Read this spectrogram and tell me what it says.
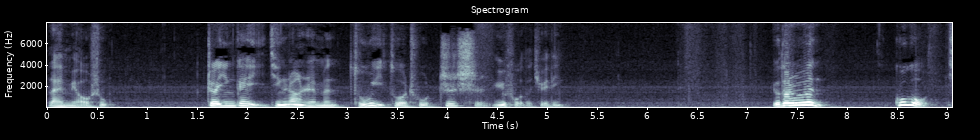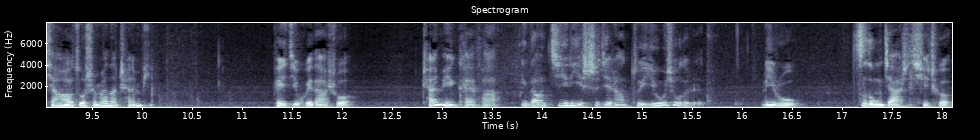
来描述。这应该已经让人们足以做出支持与否的决定。有的人问，Google 想要做什么样的产品？佩吉回答说，产品开发应当激励世界上最优秀的人，例如自动驾驶汽车。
